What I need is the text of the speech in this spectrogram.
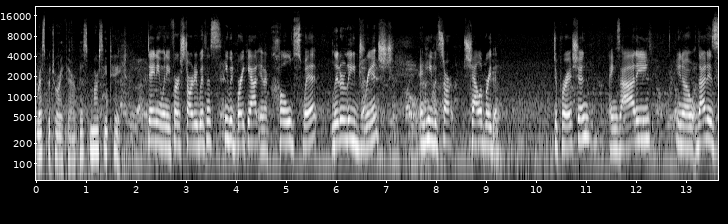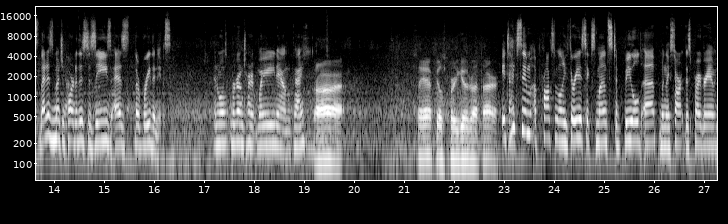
Respiratory therapist Marcy Tate. Danny, when he first started with us, he would break out in a cold sweat, literally drenched, and he would start shallow breathing. Depression, anxiety, you know, that is that is much a part of this disease as their breathing is. And we'll, we're going to turn it way down, okay? All right. See, that feels pretty good right there. It takes them approximately three to six months to build up when they start this program.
